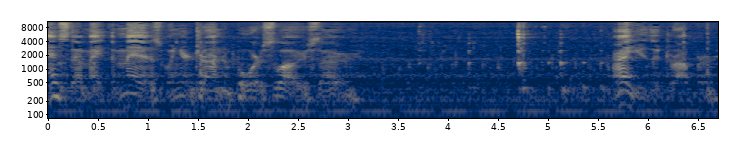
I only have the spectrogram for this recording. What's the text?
this stuff make the mess when you're trying to pour slow, so I use a dropper.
